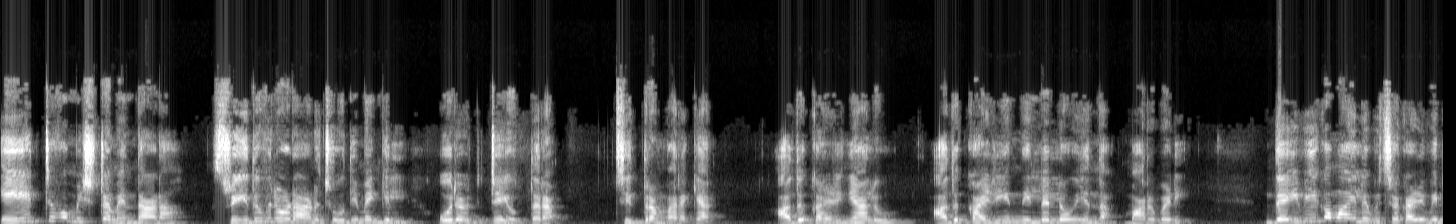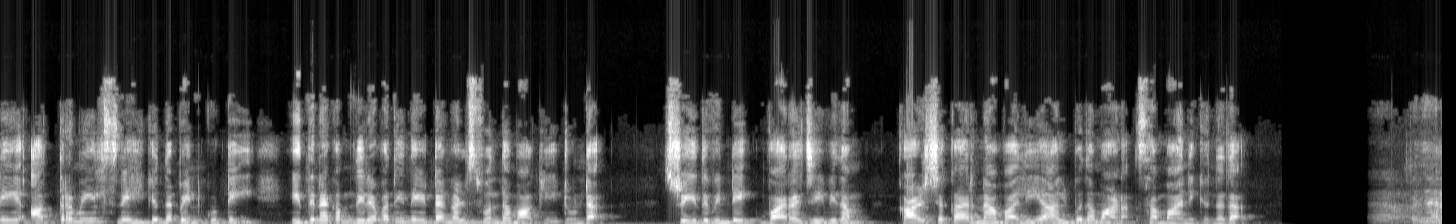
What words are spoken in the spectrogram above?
ഏറ്റവും ഇഷ്ടം എന്താണ്? ശ്രീധുവിനോടാണ് ചോദ്യമെങ്കിൽ ഒരൊറ്റ ഉത്തരം ചിത്രം വരയ്ക്കാൻ. അത് കഴിഞ്ഞാലോ? അത് കഴിയുന്നില്ലല്ലോ എന്ന് മറുപടി. ദൈവികമായി ലഭിച്ച കഴിവിനെ അത്രമേൽ സ്നേഹിക്കുന്ന പെൺകുട്ടി ഇതിനകം നിരവധി നേട്ടങ്ങൾ സ്വന്തമാക്കിയിട്ടുണ്ട്. ശ്രീധുവിന്റെ വരജീവിതം കാഴ്ചക്കാരന് വലിയ അത്ഭുതമാണ് സമ്മാനിക്കുന്നത്. അപ്പം ഞാൻ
